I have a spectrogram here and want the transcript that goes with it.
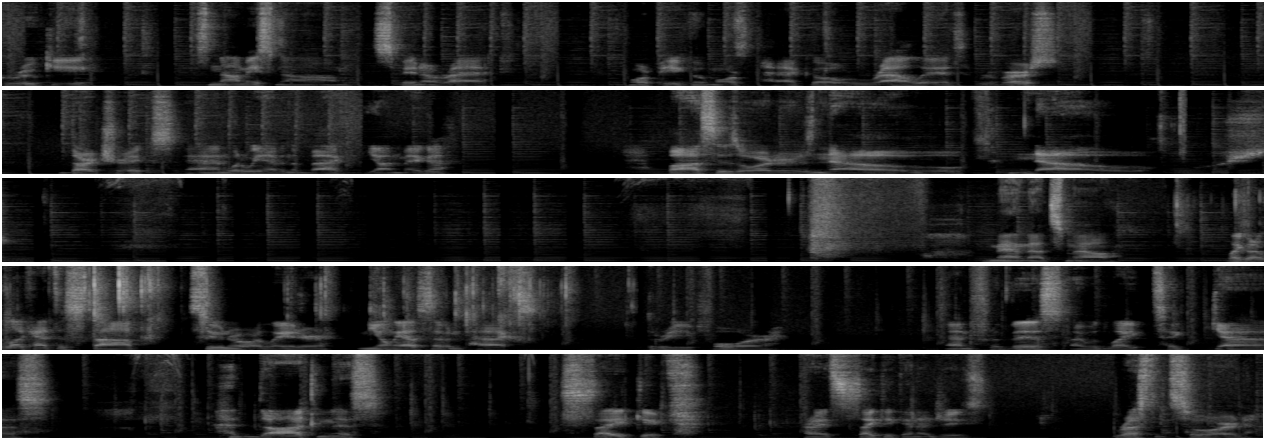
Grookey, Snami Snom, Spinarak, Morpeko, Morpeko, Rowlet, Reverse, Dartrix, and what do we have in the back? Yanmega. Boss's orders, no, no. Man, that smell. Like our luck had to stop sooner or later. And you only have seven packs. Three, four. And for this, I would like to guess darkness. Psychic. Alright, psychic energy. Rusted sword.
